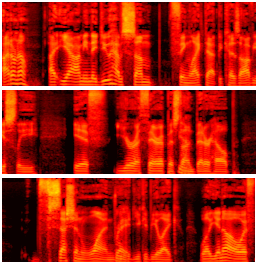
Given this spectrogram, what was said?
I don't know. I, yeah, I mean, they do have something like that because obviously, if you're a therapist Yeah. on BetterHelp, session one, Right. you, could, you could be like, well, you know, if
